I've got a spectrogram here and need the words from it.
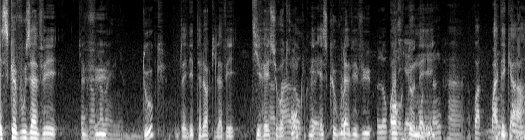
Est-ce que vous avez Chakram vu Lavanya. Douk Vous avez dit tout à l'heure qu'il avait tiré sur votre oncle, mais est-ce que vous l'avez vu ordonner à des gardes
